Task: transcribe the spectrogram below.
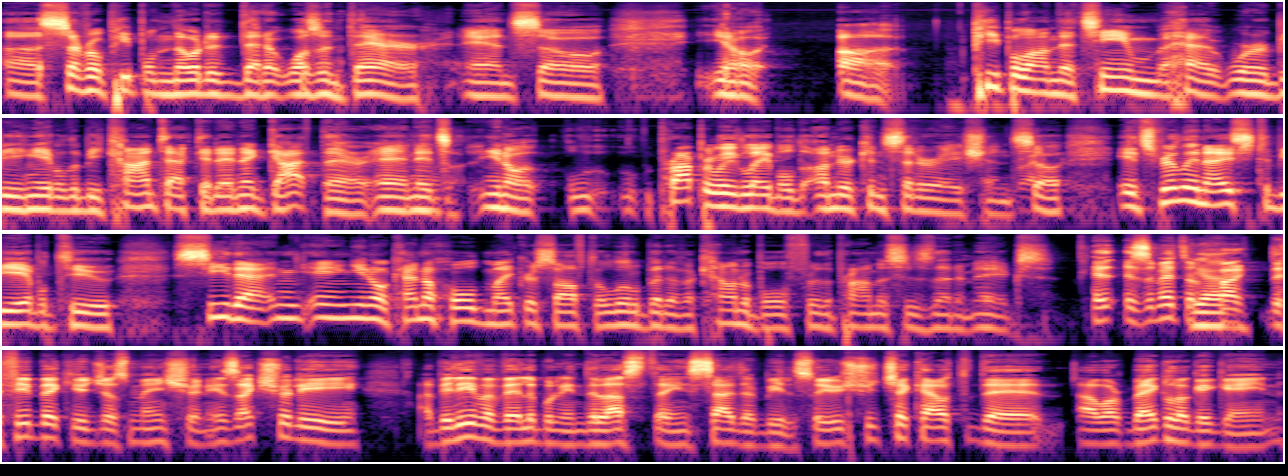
uh, several people noted that it wasn't there, and so you know. Uh, people on the team ha- were being able to be contacted and it got there and it's you know l- properly labeled under consideration right. so it's really nice to be able to see that and, and you know kind of hold microsoft a little bit of accountable for the promises that it makes as a matter yeah. of fact, the feedback you just mentioned is actually, I believe, available in the last uh, insider build. So you should check out the our backlog again.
